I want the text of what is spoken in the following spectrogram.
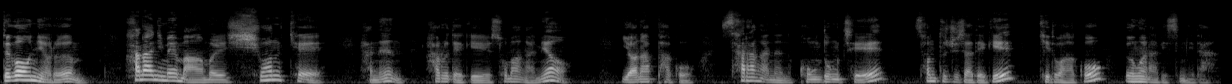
뜨거운 여름 하나님의 마음을 시원케 하는 하루 되길 소망하며 연합하고 사랑하는 공동체의 선두주자 되길 기도하고 응원하겠습니다.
